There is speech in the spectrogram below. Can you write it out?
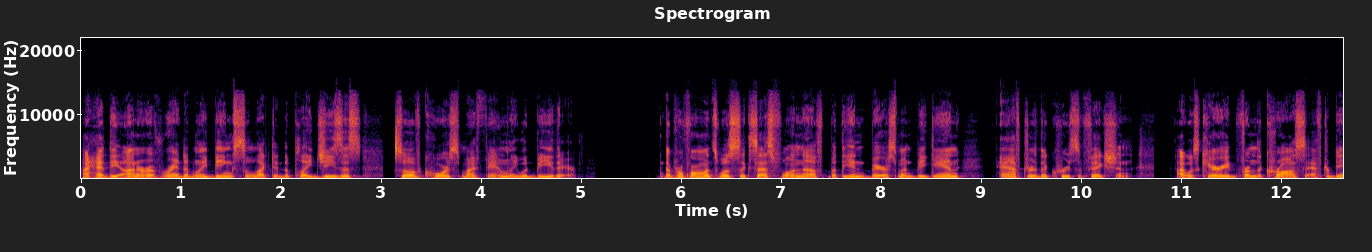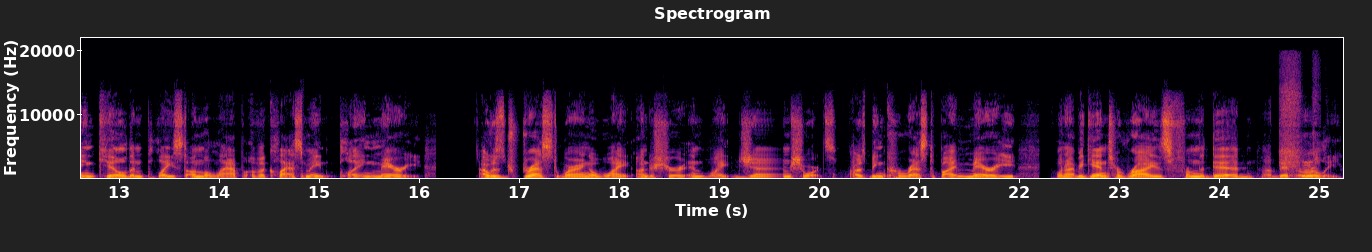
I had the honor of randomly being selected to play Jesus, so of course my family would be there. The performance was successful enough, but the embarrassment began after the crucifixion. I was carried from the cross after being killed and placed on the lap of a classmate playing Mary. I was dressed wearing a white undershirt and white gym shorts. I was being caressed by Mary when I began to rise from the dead a bit early.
